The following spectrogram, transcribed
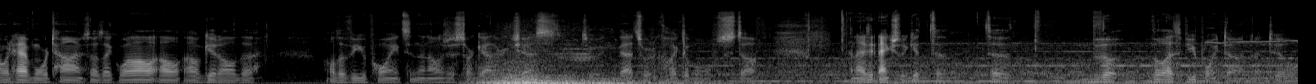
I would have more time, so I was like, well, I'll I'll get all the all the viewpoints, and then I'll just start gathering chests, doing that sort of collectible stuff. And I didn't actually get to to the the last viewpoint done until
